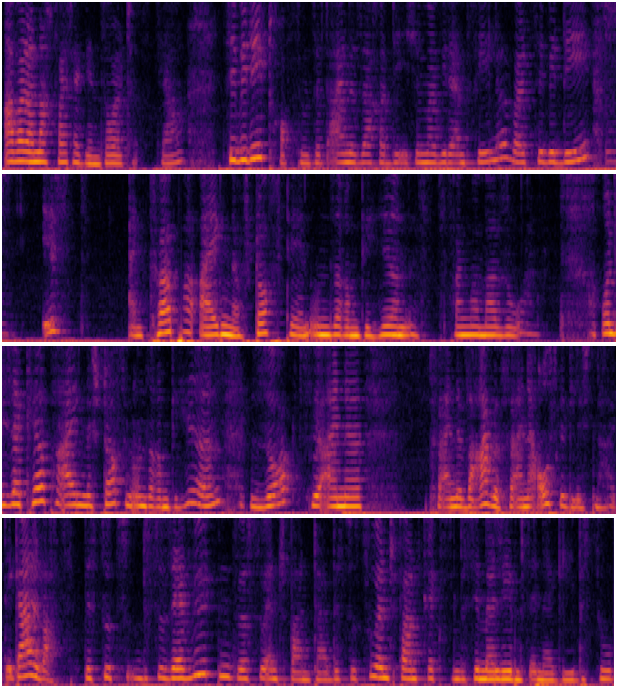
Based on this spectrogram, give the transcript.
aber danach weitergehen solltest. Ja? CBD-Tropfen sind eine Sache, die ich immer wieder empfehle, weil CBD ist ein körpereigener Stoff, der in unserem Gehirn ist. Fangen wir mal so an. Und dieser körpereigene Stoff in unserem Gehirn sorgt für eine für eine Waage, für eine Ausgeglichenheit, egal was. Bist du, bist du sehr wütend, wirst du entspannter. Bist du zu entspannt, kriegst du ein bisschen mehr Lebensenergie. Bist du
